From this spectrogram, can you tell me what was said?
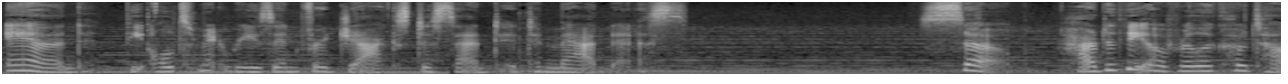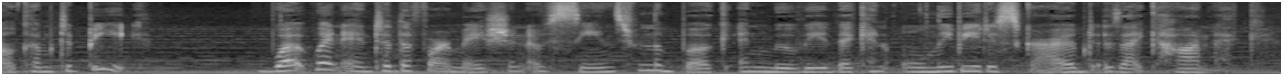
and the ultimate reason for Jack's descent into madness. So, how did the Overlook Hotel come to be? What went into the formation of scenes from the book and movie that can only be described as iconic?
